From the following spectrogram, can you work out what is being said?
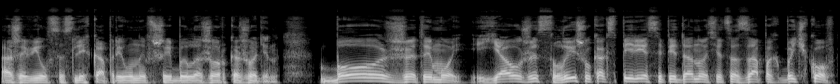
Оживился слегка приунывший было Жорко Жодин. «Боже ты мой! Я уже слышу, как с пересыпи доносится запах бычков,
